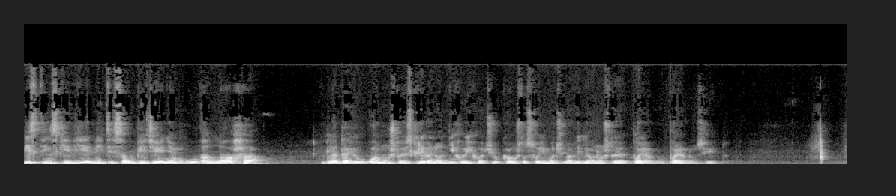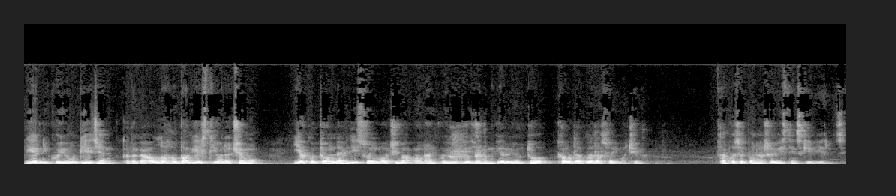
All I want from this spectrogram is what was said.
istinski vjernici sa ubjeđenjem u Allaha gledaju ono što je skriveno od njihovih očiju, kao što svojim očima vide ono što je pojavno, u pojavnom svijetu. Vjernik koji je ubjeđen, kada ga Allah obavijesti o nečemu, Iako to on ne vidi svojim očima, onaj koji je ubijeđenim vjeruje u to, kao da gleda svojim očima. Tako se ponašaju istinski vjernici.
